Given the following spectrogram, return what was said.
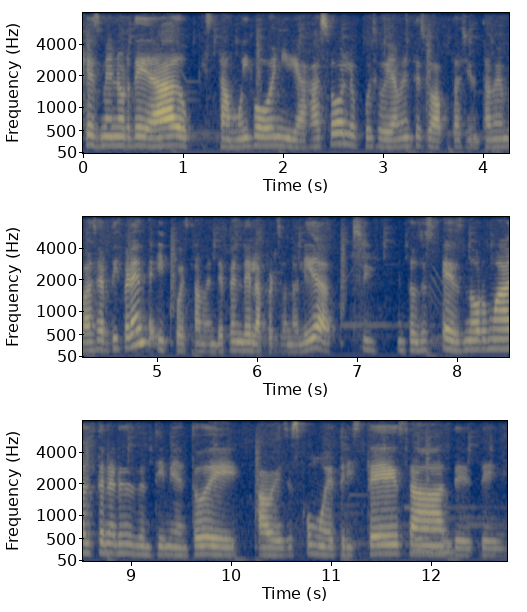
que es menor de edad o que está muy joven y viaja solo, pues obviamente su adaptación también va a ser diferente y pues también depende de la personalidad. Sí. Entonces es normal tener ese sentimiento de a veces como de tristeza, de, de,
